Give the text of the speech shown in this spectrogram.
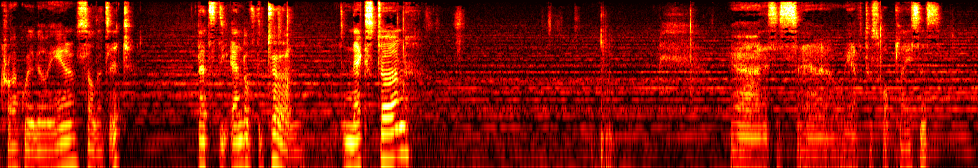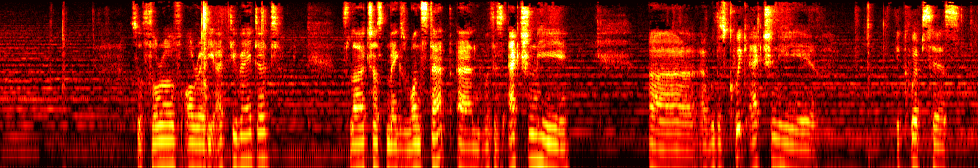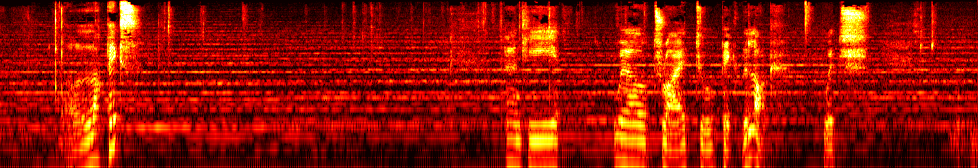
Kronk will go here. So that's it. That's the end of the turn. Next turn. Yeah, this is, uh, we have to swap places. So Thorolf already activated. Sly just makes one step and with his action he, uh, with his quick action he equips his lockpicks. And he will try to pick the lock, which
